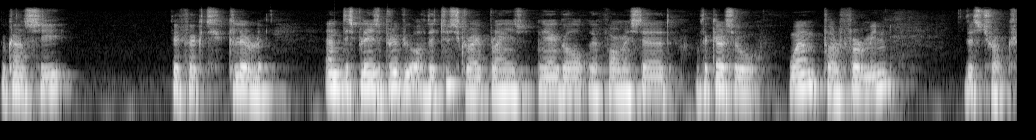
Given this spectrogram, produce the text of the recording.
You can see the effect clearly and displays a preview of the two scrape planes, the angle the form instead of the cursor when performing the stroke.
